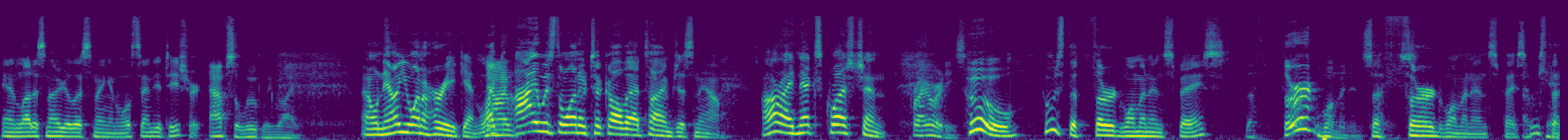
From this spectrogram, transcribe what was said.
and let us know you're listening, and we'll send you a T-shirt. Absolutely right. Oh, now you want to hurry again? Like I'm- I was the one who took all that time just now. All right, next question. Priorities. Who? Who's the third woman in space? The third woman in space. The third woman in space. Who's the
